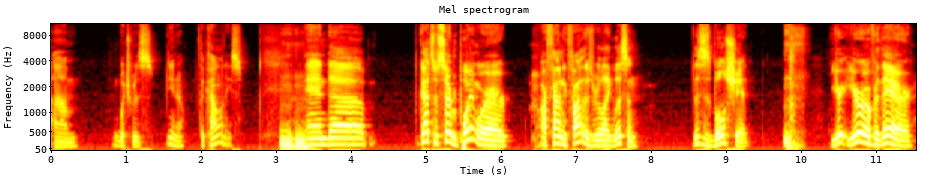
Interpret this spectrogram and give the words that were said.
um, which was, you know, the colonies. And uh, got to a certain point where our, our founding fathers were like, listen, this is bullshit. you're, you're over there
